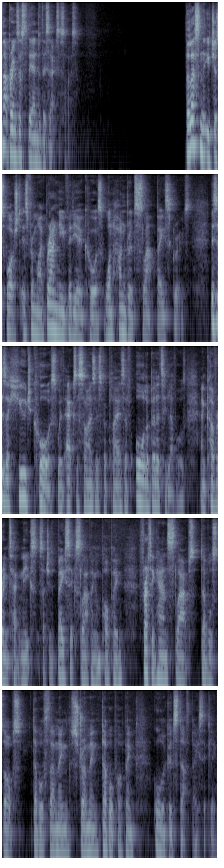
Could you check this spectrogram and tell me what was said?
And that brings us to the end of this exercise. The lesson that you've just watched is from my brand new video course 100 Slap Bass Grooves. This is a huge course with exercises for players of all ability levels and covering techniques such as basic slapping and popping, fretting hand slaps, double stops, double thumbing, strumming, double popping, all the good stuff basically.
